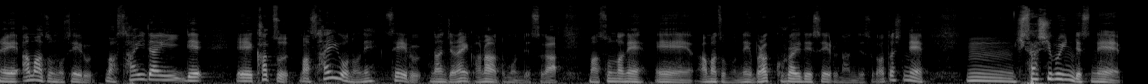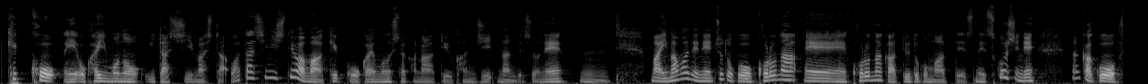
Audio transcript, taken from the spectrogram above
えー、Amazon のセール、まあ、最大で、えー、かつ、まあ、最後のね、セールなんじゃないかなと思うんですが、まあ、そんなね、えー、Amazon のね、ブラックフライデーセールなんですが、私ね、うん、久しぶりにですね、結構、えー、お買い物いたしました。私にしては、まあ、結構お買い物したかなという感じなんですよね。うん。まあ、今までね、ちょっとこう、コロナ、えー、コロナ禍っていうところもあってですね、少しね、なんかこう、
